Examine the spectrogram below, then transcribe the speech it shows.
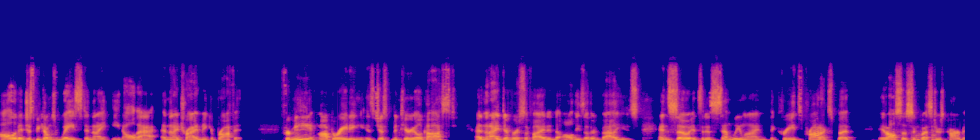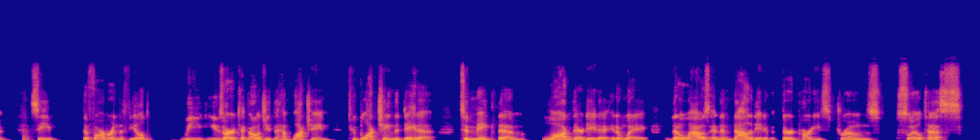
All of it just becomes waste and then i eat all that and then i try and make a profit. For me operating is just material cost and then I diversified into all these other values. And so it's an assembly line that creates products, but it also sequesters carbon. See, the farmer in the field, we use our technology at the hemp blockchain to blockchain the data to make them log their data in a way that allows and then validate it with third parties, drones, soil tests,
